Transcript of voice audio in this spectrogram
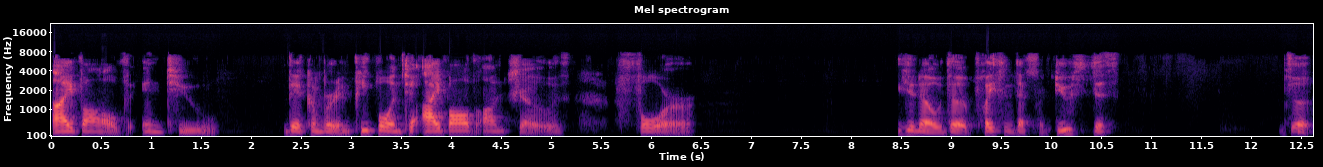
eyeballs into they're converting people into eyeballs on shows for you know the places that produce this the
